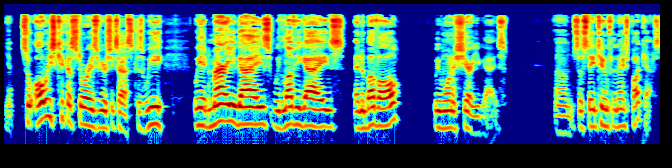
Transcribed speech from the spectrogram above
Yep. So always kick us stories of your success because we we admire you guys, we love you guys, and above all, we want to share you guys. Um, so stay tuned for the next podcast.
